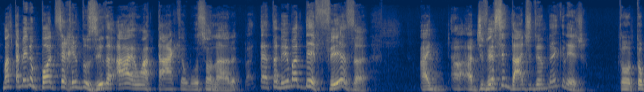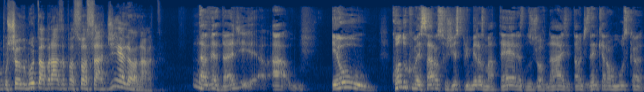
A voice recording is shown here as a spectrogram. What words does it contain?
mas também não pode ser reduzida a ah, é um ataque ao Bolsonaro. É também uma defesa à, à diversidade dentro da igreja. Estou puxando muito a brasa para sua sardinha, Leonardo? Na verdade, a, eu quando começaram a surgir as primeiras matérias nos jornais e tal, dizendo que era uma música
